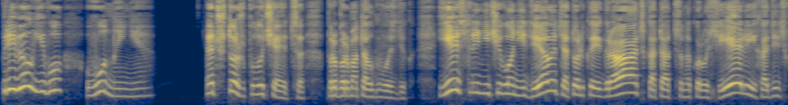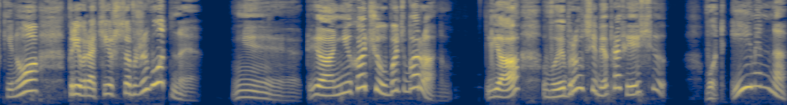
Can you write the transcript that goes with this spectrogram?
привел его в уныние. «Это что же получается?» — пробормотал Гвоздик. «Если ничего не делать, а только играть, кататься на карусели и ходить в кино, превратишься в животное?» «Нет, я не хочу быть бараном. Я выбрал себе профессию. Вот именно,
